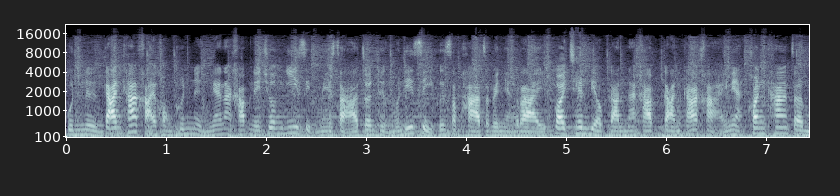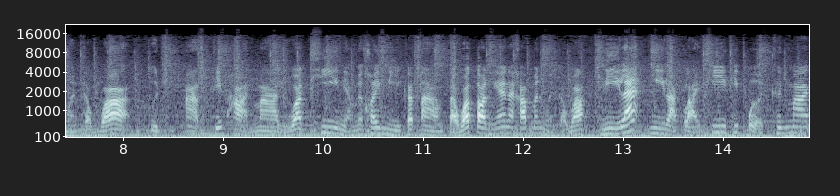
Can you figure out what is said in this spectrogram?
คุณหนึ่งการค้าขายของคุณหนึ่งเนี่ยนะครับในช่วง 20 เมษายนจนถึงวันที่ 4 พฤษภาจะเป็นอย่างไร ก็เช่นเดียวกันนะครับ การค้าขายเนี่ยค่อนข้างจะเหมือนกับว่าอึดอัดที่ผ่านมาหรือว่าที่เนี่ยไม่ค่อยมีก็ตาม แต่ว่าตอนนี้นะครับมันเหมือนกับว่ามีและมีหลากหลายที่ที่เปิดขึ้นมาก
